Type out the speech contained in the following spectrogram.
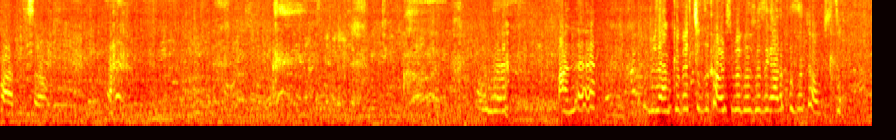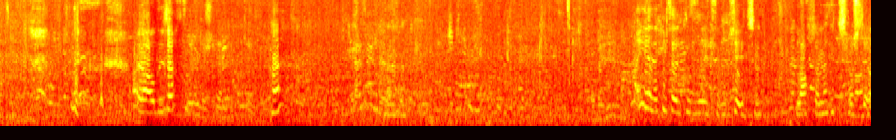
Pardon kusura. Anne. Anne. Birden köpek çıktı karşıma gözüne geldi kızı kalmıştı. Ay ağlayacaktım. Ay yine kimsenin kızı için, bir şey için laf söylemek hiç hoş değil.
